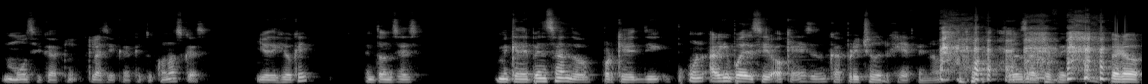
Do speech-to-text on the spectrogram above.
música clásica que tú conozcas. Y yo dije, ok. Entonces me quedé pensando, porque alguien puede decir, ok, ese es un capricho del jefe, ¿no? jefe. Pero,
